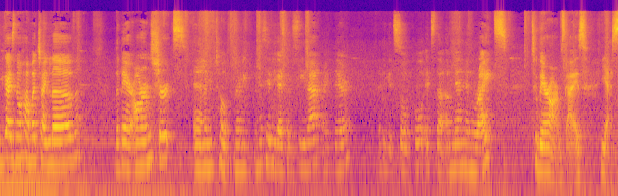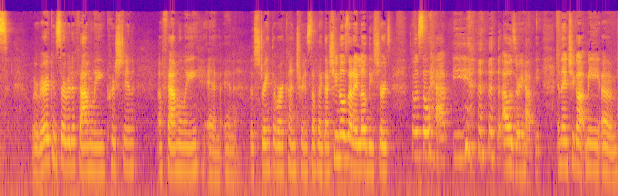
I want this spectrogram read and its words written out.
You guys know how much I love the bear Arms shirts. And let me, let me, let me see if you guys can see that right there. I think it's so cool. It's the amendment rights to bear arms, guys. Yes, we're a very conservative family, Christian a family and, and the strength of our country and stuff like that. She knows that I love these shirts. So I was so happy. I was very happy. And then she got me, um,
